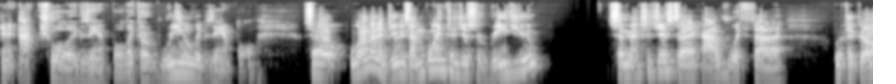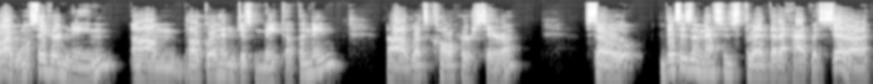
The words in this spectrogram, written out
an actual example, like a real example. So what I'm going to do is I'm going to just read you some messages that I have with uh, with a girl. I won't say her name, um, but I'll go ahead and just make up a name. Uh, let's call her Sarah. So this is a message thread that I had with Sarah,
